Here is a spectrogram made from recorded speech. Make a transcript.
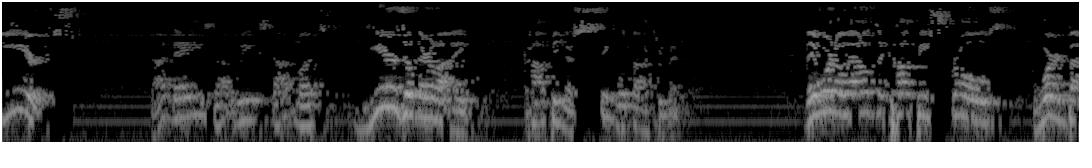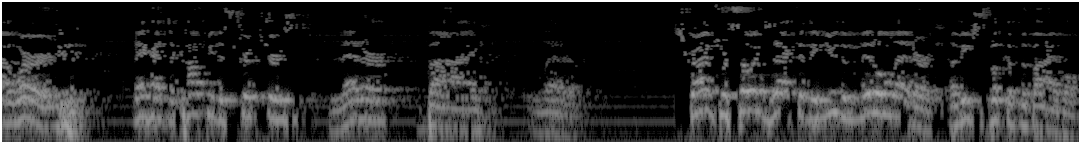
years, not days, not weeks, not months, years of their life copying a single document. They weren't allowed to copy scrolls word by word. They had to copy the scriptures letter by letter. Scribes were so exact that they knew the middle letter of each book of the Bible.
